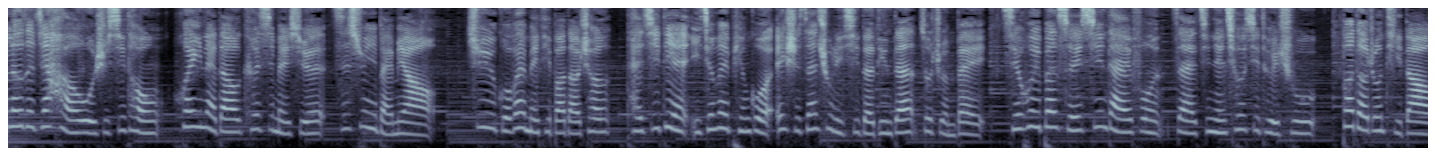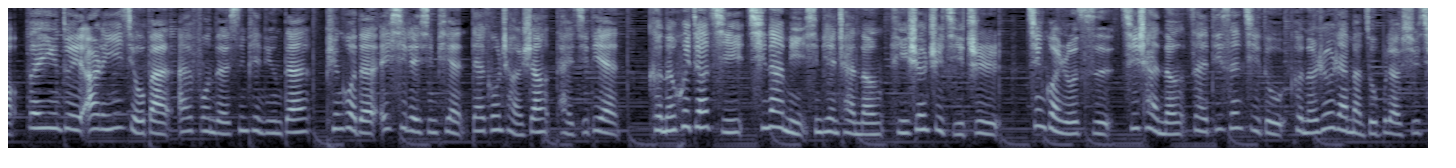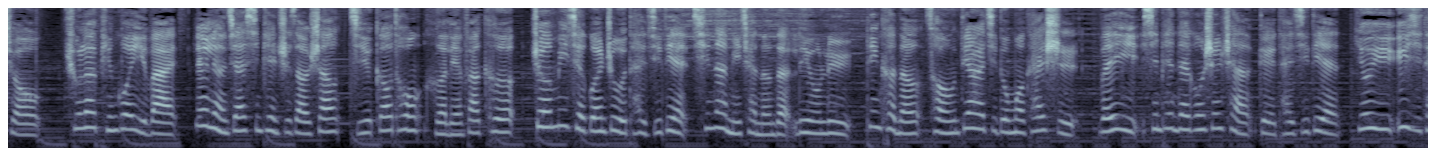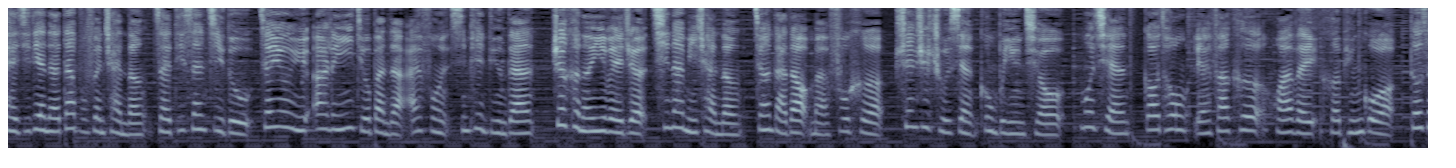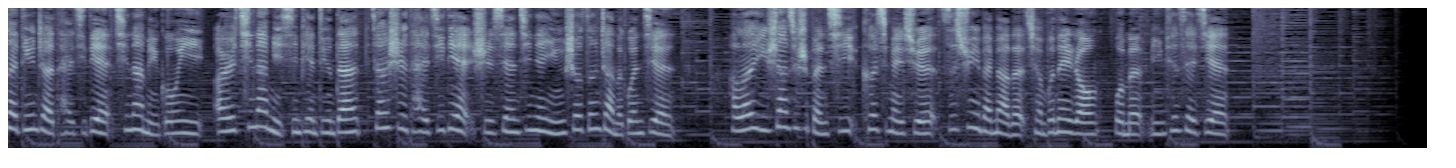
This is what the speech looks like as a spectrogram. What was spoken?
Hello，大家好，我是西彤，欢迎来到科技美学资讯一百秒。据国外媒体报道称，台积电已经为苹果 A 十三处理器的订单做准备，且会伴随新的 iPhone 在今年秋季推出。报道中提到，为应对2019版 iPhone 的芯片订单，苹果的 A 系列芯片代工厂商台积电可能会将其七纳米芯片产能提升至极致。尽管如此，其产能在第三季度可能仍然满足不了需求。除了苹果以外，另两家芯片制造商及高通和联发科正密切关注台积电七纳米产能的利用率，并可能从第二季度末开始。唯以芯片代工生产给台积电。由于预计台积电的大部分产能在第三季度将用于2019版的 iPhone 芯片订单，这可能意味着七纳米产能将达到满负荷，甚至出现供不应求。目前，高通、联发科、华为和苹果都在盯着台积电七纳米工艺，而七纳米芯片订单将是台积电实现今年营收增长的关键。好了，以上就是本期科技美学资讯一百秒的全部内容，我们明天再见。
